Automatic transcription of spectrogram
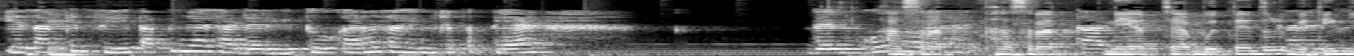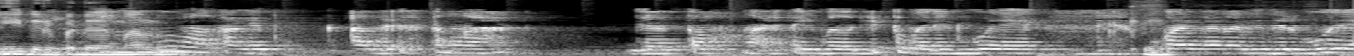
ya sakit sih tapi nggak sadar gitu. Karena saking cepetnya dan gue hasrat hasrat kaget. niat cabutnya itu lebih tinggi daripada gue malu. malah kaget agak setengah jatuh nggak stable gitu badan gue. Bukan karena bibir gue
